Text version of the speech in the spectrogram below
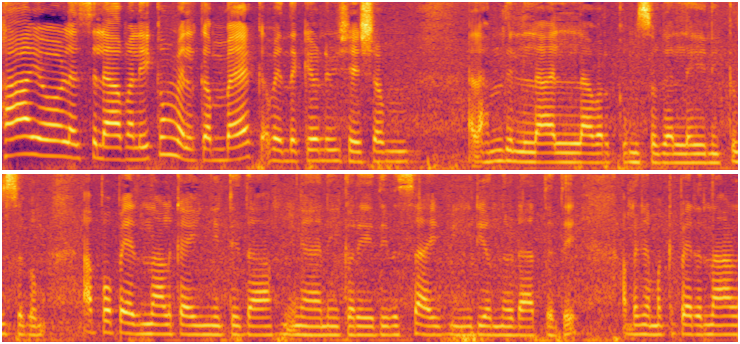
ഹായ് ഓൾ അസ്സലാം വലൈക്കും വെൽക്കം ബാക്ക്. അപ്പോൾ എന്തൊക്കെയുണ്ട് വിശേഷം? അലഹമില്ല എല്ലാവർക്കും സുഖമല്ലേ എനിക്കും സുഖം. അപ്പോൾ പെരുന്നാൾ കഴിഞ്ഞിട്ട് ഇതാ ഞാൻ കുറേ ദിവസമായി വീഡിയോ ഒന്നും ഇടാത്തത്. അപ്പം നമുക്ക് പെരുന്നാൾ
